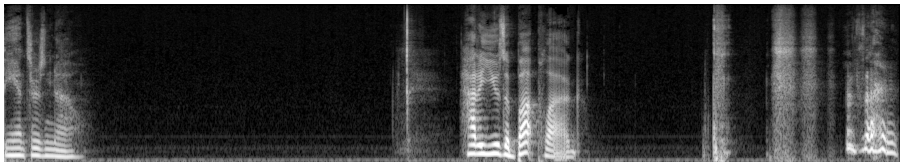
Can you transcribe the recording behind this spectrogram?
The answer is no. How to use a butt plug. I'm sorry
